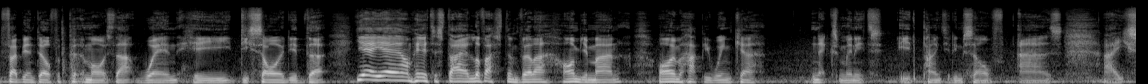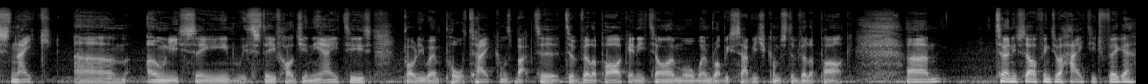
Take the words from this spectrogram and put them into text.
Fabian Delph epitomised that when he decided that, yeah, yeah, I'm here to stay. I love Aston Villa. I'm your man. I'm a happy winker next minute he'd painted himself as a snake um, only seen with Steve Hodge in the 80s, probably when Paul Tate comes back to, to Villa Park anytime or when Robbie Savage comes to Villa Park. Um, turn himself into a hated figure.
